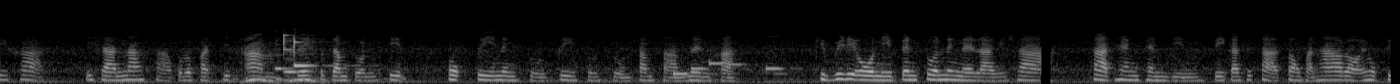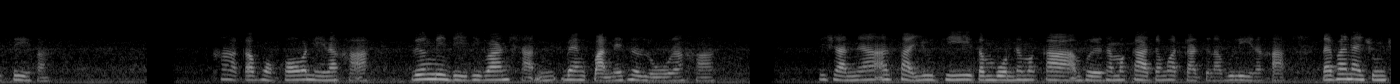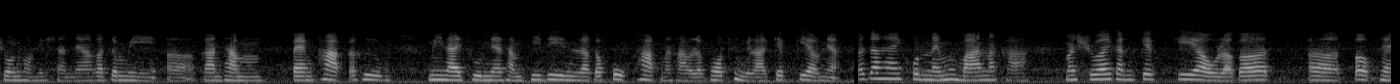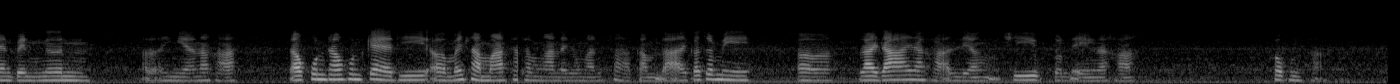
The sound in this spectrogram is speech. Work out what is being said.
ดิฉันนางสาวกุลพัฒน์จิตอ่ำเลขประจำตัวนิสิตหกสี่หนึ่งศูนย์สี่ศูนย์ศูนย์สามสามหนึ่งค่ะ คลิปวิดีโอนี้เป็นส่วนหนึ่งในรายวิชา ศาสตร์แห่งแผ่นดิน ปีการศึกษา2564ค่ะ ค่ะ กับหัวข้อวันนี้นะคะ เรื่องดีๆที่บ้านฉันแบ่งปันให้เธอรู้นะคะ ดิฉันเนี่ยอาศัยอยู่ที่ตำบลธรรมกาอำเภอธรรมกาจังหวัดกาญจนบุรีนะคะ และภายในชุมชนของดิฉันเนี่ยก็จะมีเอ่อการทำแปลงผักก็คือมีนายทุนเนี่ยทำที่ดินแล้วก็ปลูกผักนะคะ แล้วพอถึงเวลาเก็บเกี่ยวเนี่ย ก็จะให้คนในหมู่บ้านนะคะ มาช่วยกันเก็บเกี่ยวแล้วก็เอ่อตอบแทนเป็นเงินอะไรเงี้ยนะคะ แล้วคนเฒ่าคนแก่ที่เอ่อไม่สามารถทำงานในโรงงานอุตสาหกรรมได้ ก็จะมี รายได้นะคะ เลี้ยงชีพตนเองนะคะ ขอบคุณค่ะ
